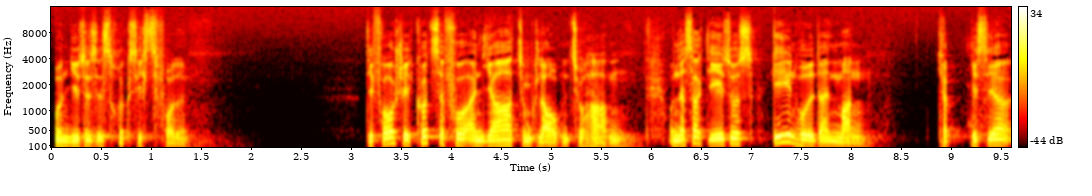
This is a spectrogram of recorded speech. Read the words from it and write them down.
Und Jesus ist rücksichtsvoll. Die Frau steht kurz davor, ein Ja zum Glauben zu haben. Und da sagt Jesus, geh und hol deinen Mann. Ich habe bisher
